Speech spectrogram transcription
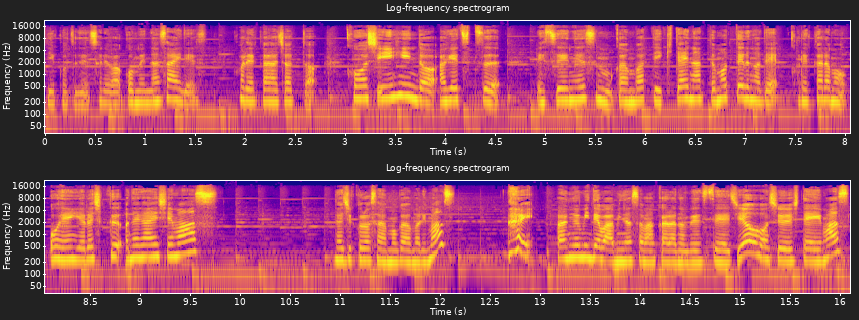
ていうことでそれはごめんなさいです。これからちょっと更新頻度を上げつつ SNS も頑張っていきたいなって思ってるのでこれからも応援よろしくお願いします。ラジクロさんも頑張ります。はい。番組では皆様からのメッセージを募集しています。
